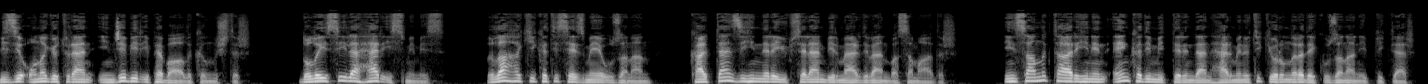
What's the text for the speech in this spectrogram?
bizi ona götüren ince bir ipe bağlı kılmıştır. Dolayısıyla her ismimiz, ılah hakikati sezmeye uzanan, kalpten zihinlere yükselen bir merdiven basamağıdır. İnsanlık tarihinin en kadim mitlerinden hermenötik yorumlara dek uzanan iplikler,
